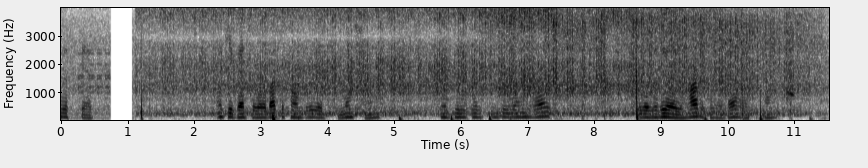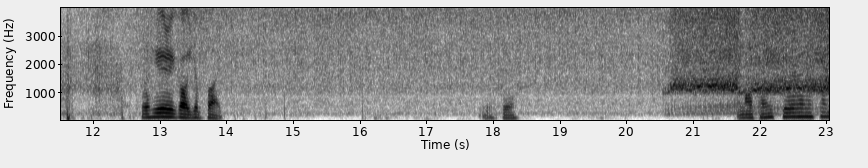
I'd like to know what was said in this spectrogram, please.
Okay guys, so we're about to complete this mission. Did we did we do one right? It was really hard because the devil was around. So here you go, your bike. Yes, here. My thank you or anything.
